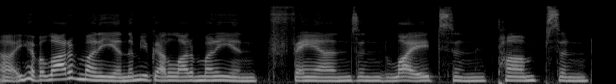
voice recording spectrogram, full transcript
uh, you have a lot of money in them. You've got a lot of money in fans and lights and pumps and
